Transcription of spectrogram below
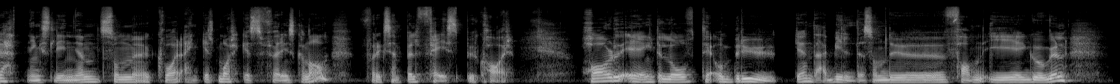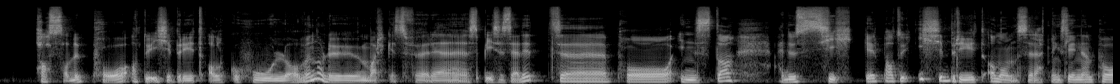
retningslinjene som hver enkelt markedsføringskanal, f.eks. Facebook, har. Har du egentlig lov til å bruke det bildet som du fant i Google? Passer du på at du ikke bryter alkoholloven når du markedsfører spisestedet ditt eh, på Insta? Er du sikker på at du ikke bryter annonseretningslinjene på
